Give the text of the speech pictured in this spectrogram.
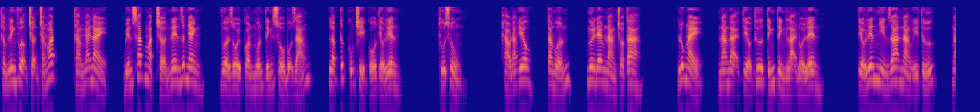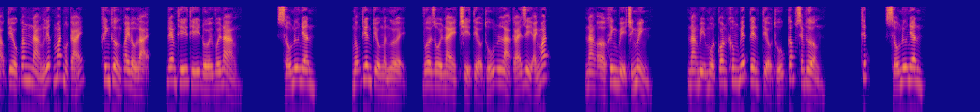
Thẩm Linh Phượng trợn trắng mắt, thằng ngãi này, biến sắc mặt trở nên rất nhanh, vừa rồi còn muốn tính sổ bộ dáng, lập tức cũng chỉ cố tiểu liên. Thu sủng. Hảo đáng yêu, ta muốn, ngươi đem nàng cho ta. Lúc này, nàng đại tiểu thư tính tình lại nổi lên. Tiểu liên nhìn ra nàng ý tứ, ngạo kiều quăng nàng liếc mắt một cái, khinh thường quay đầu lại, đem thí thí đối với nàng. Xấu nữ nhân. Ngộng thiên kiều ngẩn người, vừa rồi này chỉ tiểu thú là cái gì ánh mắt. Nàng ở khinh bỉ chính mình. Nàng bị một con không biết tên tiểu thú cấp xem thường. Thiết, xấu nữ nhân.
